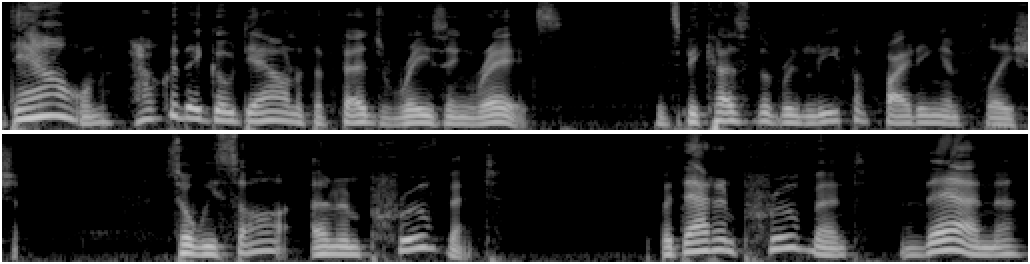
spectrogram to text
down. How could they go down if the Fed's raising rates? It's because of the relief of fighting inflation. So we saw an improvement, but that improvement then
